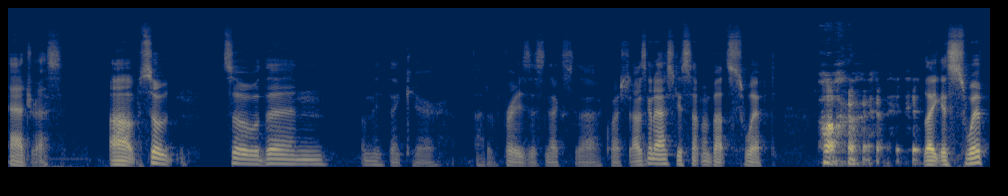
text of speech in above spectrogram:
address. Uh, so, so then, let me think here how to phrase this next uh, question. I was going to ask you something about Swift. like is Swift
